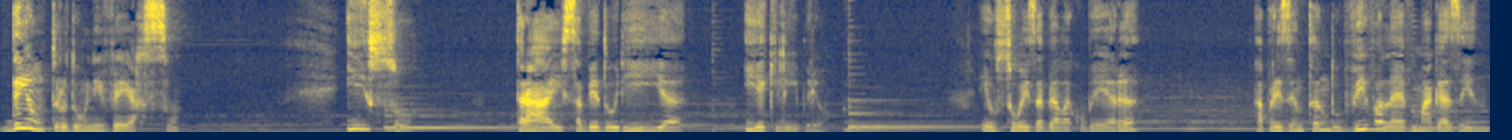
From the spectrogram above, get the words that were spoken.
dentro do universo. Isso traz sabedoria e equilíbrio. Eu sou Isabela Cubera, apresentando o Viva Leve Magazine.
